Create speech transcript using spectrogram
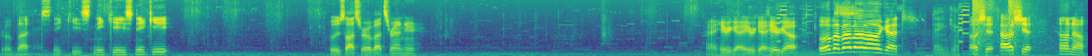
Robot. Sneaky, sneaky, sneaky. Ooh, there's lots of robots around here. Alright, here we go, here we go, here we go. Oh, oh, oh, oh, oh god. Oh shit, oh shit. Oh no,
